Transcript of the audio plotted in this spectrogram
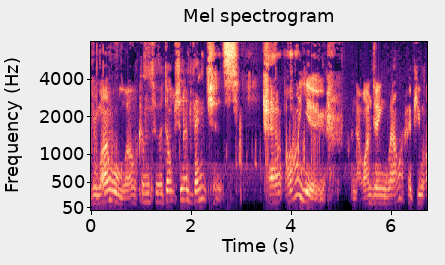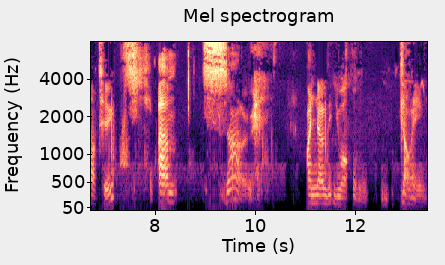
everyone. Welcome to Adoption Adventures. How are you? No, I'm doing well. I hope you are too. Um, so, I know that you are all dying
